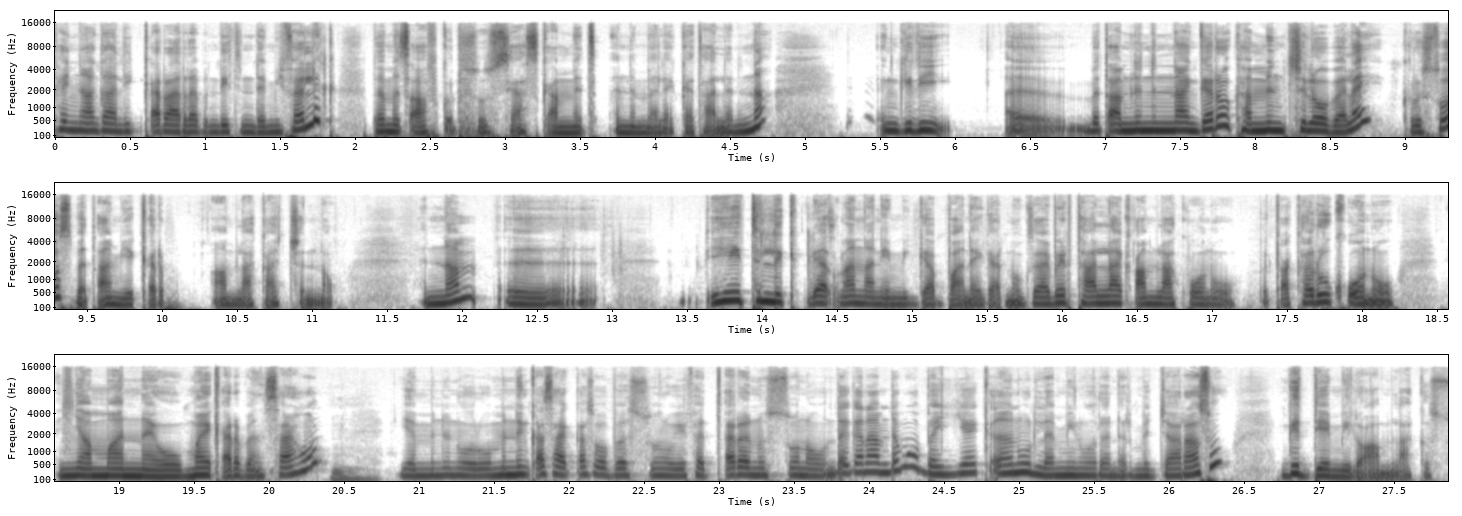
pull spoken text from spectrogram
ከኛ ጋር ሊቀራረብ እንዴት እንደሚፈልግ በመጽሐፍ ቅዱስ ሲያስቀምጥ እንመለከታለን። እና እንግዲህ በጣም ልንናገረው ከምንችለው በላይ ክርስቶስ በጣም የቅርብ አምላካችን ነው። እናም ይሄ ትልቅ ሊያጽናናን የሚገባ ነገር ነው። እግዚአብሔር ታላቅ አምላክ ሆኖ በቃ ከሩቅ ሆኖ እኛ ማናየው ማይቀርበን ሳይሆን የምንኖረው የምንንቀሳቀሰው በሱ ነው የፈጠረን እሱ ነው። እንደገናም ደግሞ በየቀኑ ለሚኖረን እርምጃ ራሱ ግድ የሚለው አምላክ እሱ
